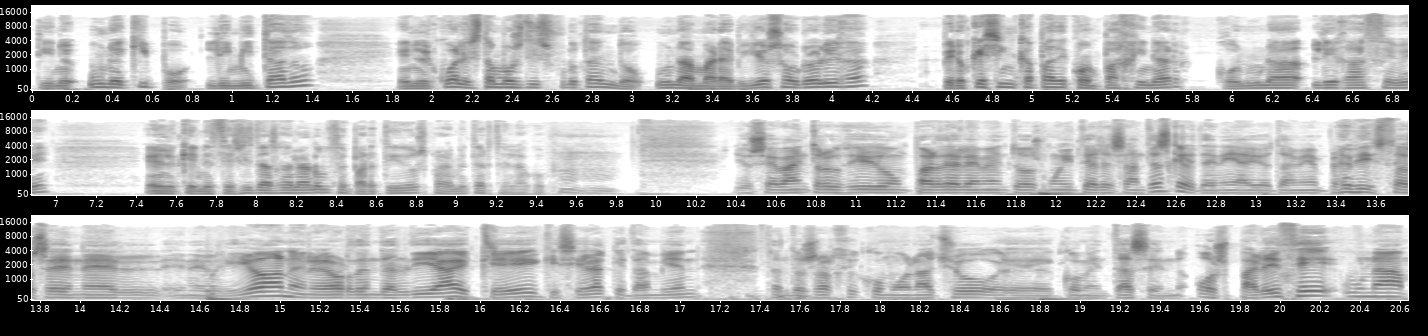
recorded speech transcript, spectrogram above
Tiene un equipo limitado en el cual estamos disfrutando una maravillosa Euroliga, pero que es incapaz de compaginar con una Liga ACB en el que necesitas ganar 11 partidos para meterte en la Copa. Joseba ha introducido un par de elementos muy interesantes que tenía yo también previstos en el, en el guion, en el orden del día, y que quisiera que también tanto Sergio como Nacho eh, comentasen. ¿Os parece una,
